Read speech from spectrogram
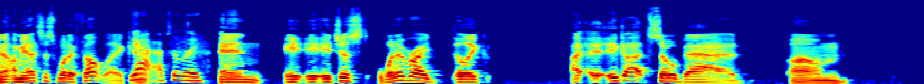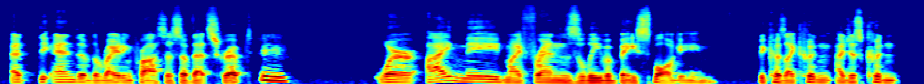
and I mean that's just what I felt like. Yeah, And- absolutely. and it, it, it just whatever i like i it got so bad um at the end of the writing process of that script Mhm. where i made my friends leave a baseball game because i couldn't i just couldn't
